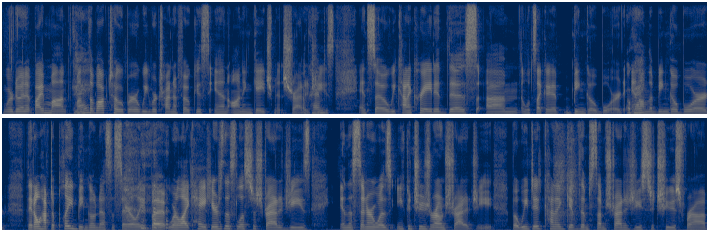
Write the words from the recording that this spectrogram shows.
we're doing it by month, Okay. month of October, we were trying to focus in on engagement strategies. And so we kind of created this um, it looks like a bingo board. Okay. And on the bingo board, they don't have to play bingo necessarily, but we're like, "Hey, here's this list of strategies." In the center was you can choose your own strategy but we did kind of give them some strategies to choose from.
